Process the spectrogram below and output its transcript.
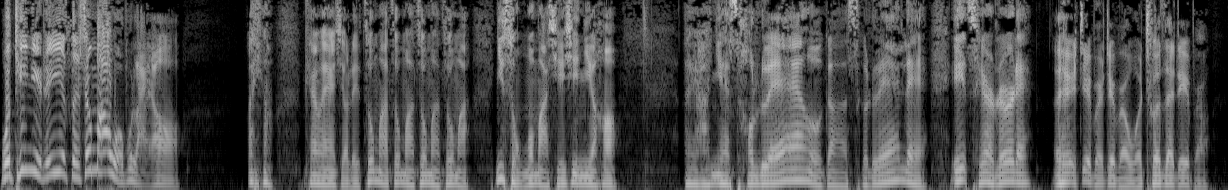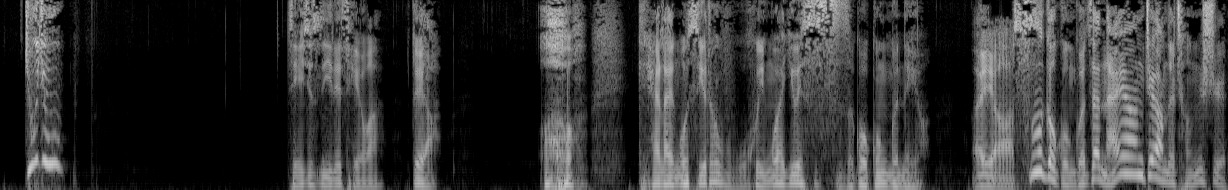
我听你这意思，生怕我不来啊。哎呀，开玩笑的，走嘛走嘛走嘛走嘛，你送我嘛，谢谢你哈。哎呀，你还是好暖哦，嘎，是个暖男。哎，车儿哪儿呢？哎，这边这边，我车在这边。啾啾。这就是你的车哇？对啊。哦，看来我是有点误会，我还以为是四个滚滚的哟。哎呀，四个滚滚在南阳这样的城市，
